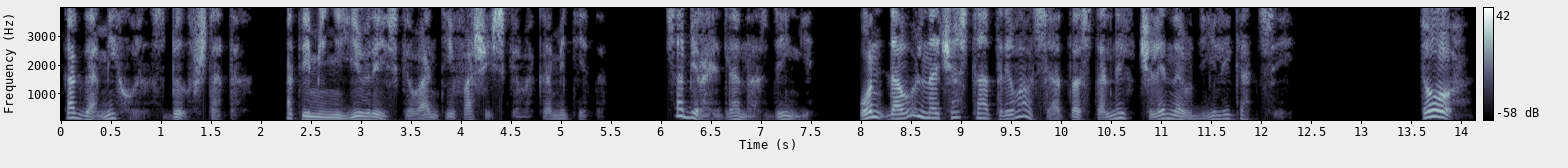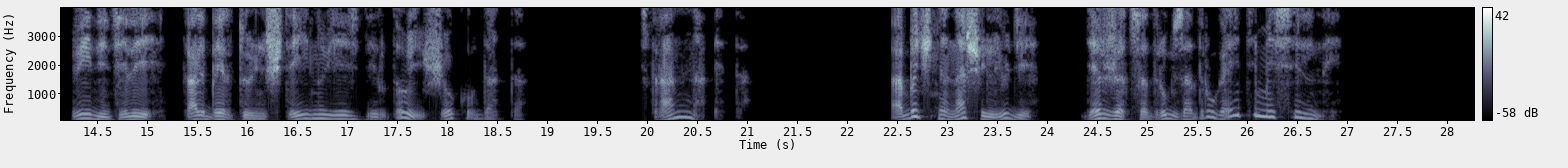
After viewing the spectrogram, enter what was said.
когда Михоэлс был в Штатах от имени еврейского антифашистского комитета, собирая для нас деньги, он довольно часто отрывался от остальных членов делегации. То, видите ли, к Альберту Эйнштейну ездил, то еще куда-то. Странно это. Обычно наши люди держатся друг за друга, а этим и сильны.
